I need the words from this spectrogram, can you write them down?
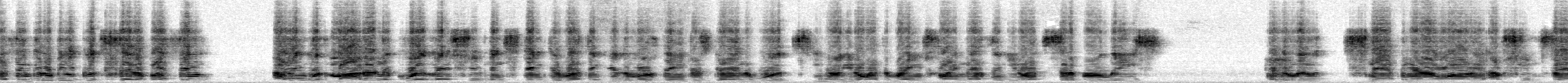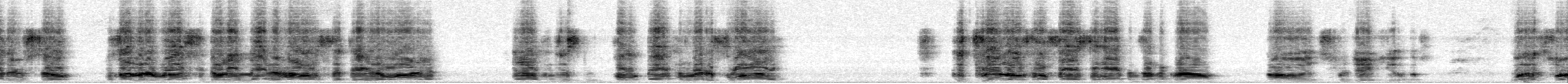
I think it'll be a good setup. I think I think with modern equipment, shooting instinctive, I think you're the most dangerous guy in the woods. You know, you don't have to range find nothing. You don't have to set up a release. I can really snap an arrow on it. I'm shooting feathers, so if I'm in a rush, it don't even matter how I set the arrow on it, and I can just pull it back and let it fly. Because Joe knows how fast it happens on the ground. Oh, it's ridiculous. Well, that's why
